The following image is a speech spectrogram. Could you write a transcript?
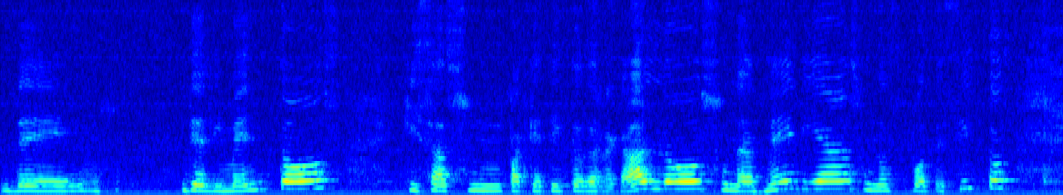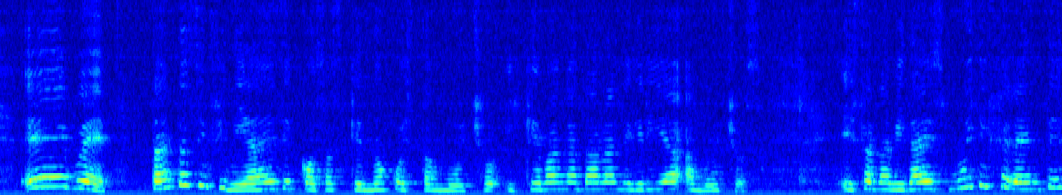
de, alimentos, quizás un paquetito de regalos, unas medias, unos botecitos. Eh, tantas infinidades de cosas que no cuestan mucho y que van a dar alegría a muchos. Esta Navidad es muy diferente,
